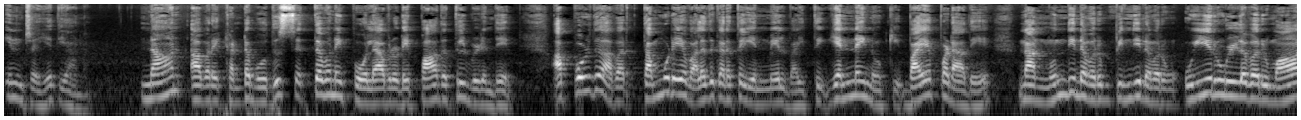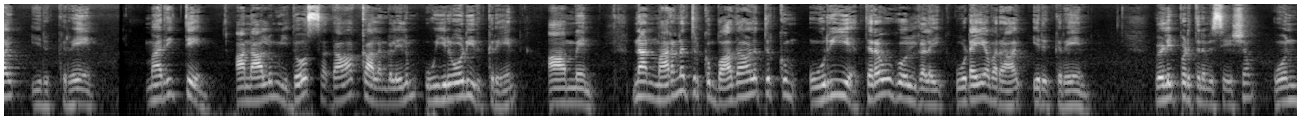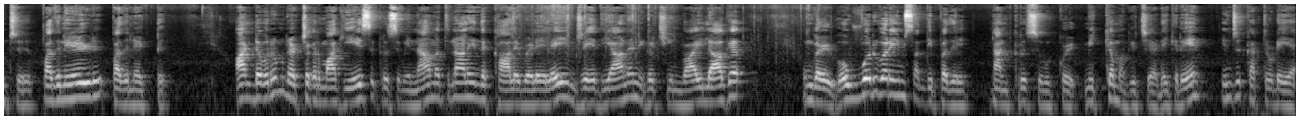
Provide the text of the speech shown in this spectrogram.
இன்றைய தியானம். நான் அவரை கண்டபோது செத்தவனைப் போல அவருடைய பாதத்தில் விழுந்தேன். அப்பொழுது அவர் தம்முடைய வலது கரத்தை என் மேல் வைத்து என்னை நோக்கி பயப்படாதே நான் முந்தினவரும் பிந்தினவரும் உயிருள்ளவருமாய் இருக்கிறேன். மறித்தேன் ஆனாலும் இதோ சதா காலங்களிலும் உயிரோடு இருக்கிறேன். ஆமென். நான் மரணத்திற்கும் பாதாளத்திற்கும் உரிய திறவுகோல்களை உடையவராய் இருக்கிறேன். வெளிப்படுத்தின விசேஷம் ஒன்று பதினேழு பதினெட்டு. ஆண்டவரும் இரட்சகருமாகிய இயேசு கிறிஸ்துவின் நாமத்தினாலே இந்த காலை வேளையிலே இன்றைய தியான நிகழ்ச்சியின் வாயிலாக உங்கள் ஒவ்வொருவரையும் சந்திப்பதில் நான் கிறிஸ்துவுக்குள் மிக்க மகிழ்ச்சி அடைகிறேன். இன்று கத்தருடைய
